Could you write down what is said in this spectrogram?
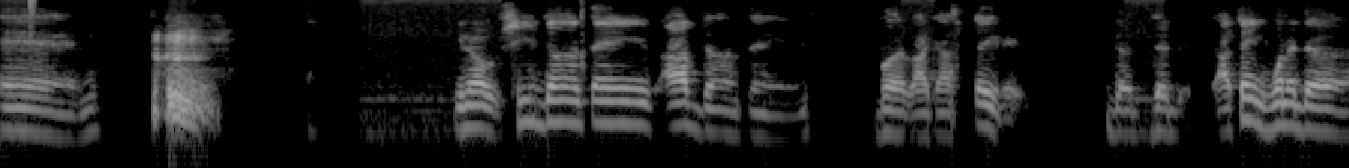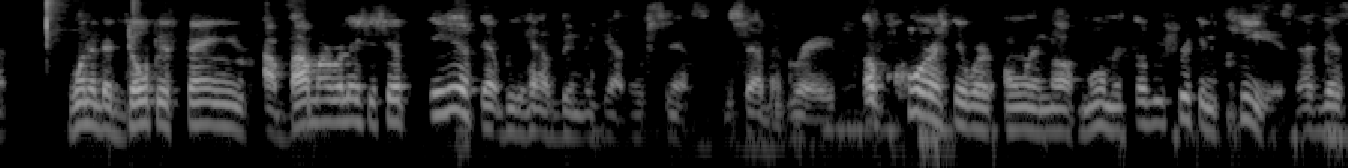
through, and you know she's done things, I've done things, but like I stated, the the I think one of the one of the dopest things about my relationship is that we have been together since the seventh grade. Of course, there were on and off moments because we're freaking kids. That's just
